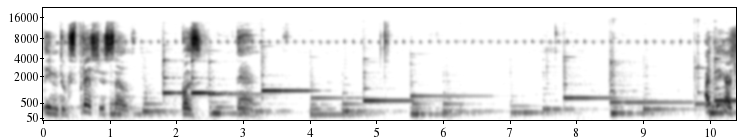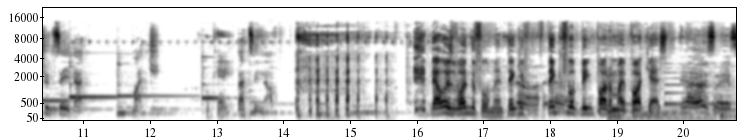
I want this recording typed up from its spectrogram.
thing, to express yourself. Because, then, I think I should say that much. Okay. That's enough. That was wonderful, man. Thank you Yeah, thank you for being part of my podcast. Yeah, that's, that's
